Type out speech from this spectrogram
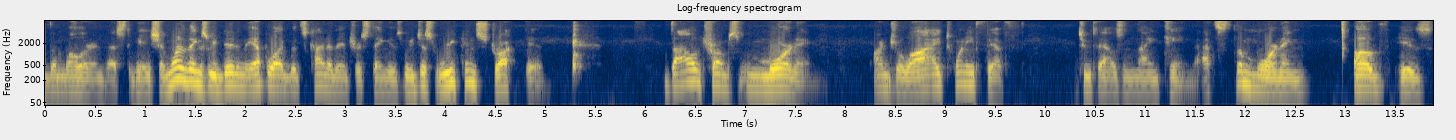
the Mueller investigation. One of the things we did in the epilogue that's kind of interesting is we just reconstructed Donald Trump's morning on July 25th, 2019. That's the morning of his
